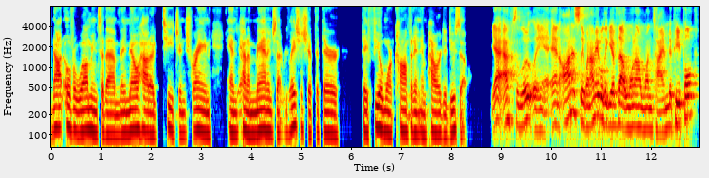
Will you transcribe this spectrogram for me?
not overwhelming to them they know how to teach and train and yeah. kind of manage that relationship that they're they feel more confident and empowered to do so yeah absolutely and honestly when i'm able to give that one-on-one time to people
